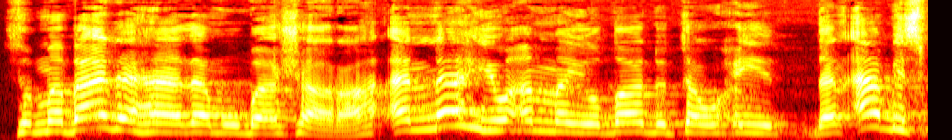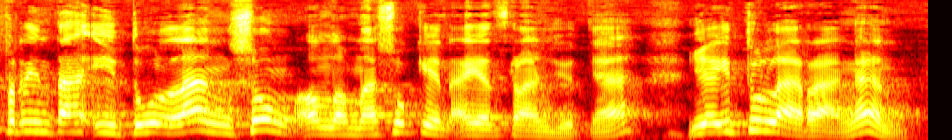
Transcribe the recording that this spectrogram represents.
Summa ba'da hadha mubasyarah an-nahyu amma yudadu tauhid dan abis perintah itu langsung Allah masukin ayat selanjutnya yaitu larangan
